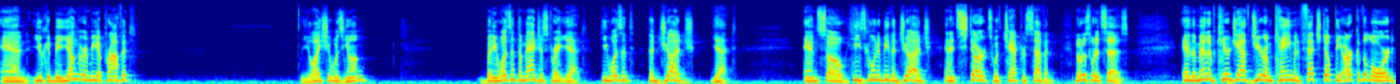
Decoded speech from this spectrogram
and you could be younger and be a prophet. Elisha was young, but he wasn't the magistrate yet. He wasn't the judge yet. And so he's going to be the judge, and it starts with chapter 7. Notice what it says. And the men of Kirjath Jearim came and fetched up the ark of the Lord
